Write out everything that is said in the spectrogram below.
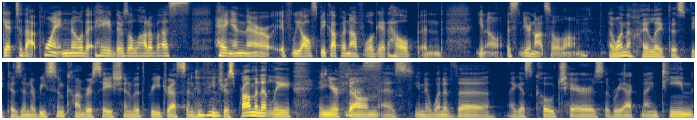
get to that point and know that hey, there's a lot of us. Hang in there. If we all speak up enough, we'll get help, and you know, it's, you're not so alone. I want to highlight this because in a recent conversation with Bri Dressen, who features prominently in your film Yes. as you know one of the I guess co-chairs of React 19,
